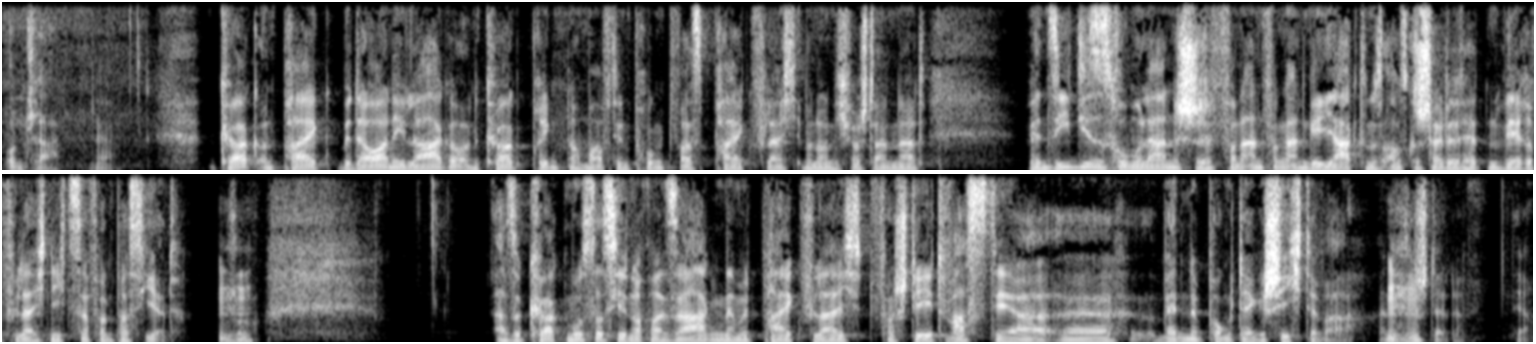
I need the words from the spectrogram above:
unklar. Ja. Kirk und Pike bedauern die Lage und Kirk bringt nochmal auf den Punkt, was Pike vielleicht immer noch nicht verstanden hat. Wenn sie dieses Romulanische von Anfang an gejagt und es ausgeschaltet hätten, wäre vielleicht nichts davon passiert. Mhm. Also Kirk muss das hier nochmal sagen, damit Pike vielleicht versteht, was der äh, Wendepunkt der Geschichte war an dieser Stelle. Ja.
